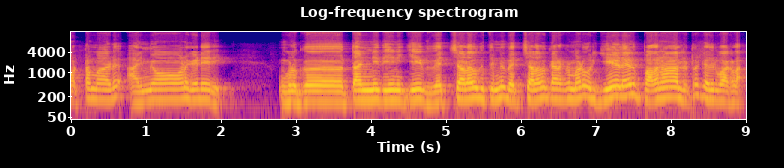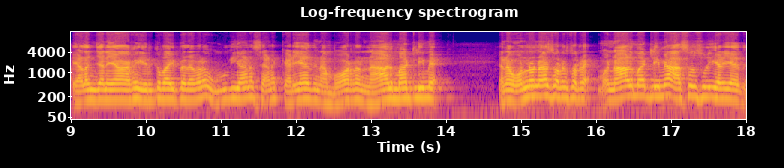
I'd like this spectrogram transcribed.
மொட்டை மாடு அருமையான கெடேரி. உங்களுக்கு தண்ணி தீனிக்கு வெச்ச அளவுக்கு தின்னு வெச்ச அளவுக்கு கறக்கிற மாடு ஒரு ஏழு ஏழு பதினாலு லிட்டருக்கு எதிர்பார்க்கலாம். இளஞ்சனையாக இருக்க வாய்ப்பை தவிர உறுதியான செனை கிடையாது. நான் போடுற நாலு மாட்டிலையுமே. ஏன்னா ஒன்றொன்னா சொல்ல சொல்கிறேன் நாலு மாட்டிலையுமே அசல் சுழி கிடையாது.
